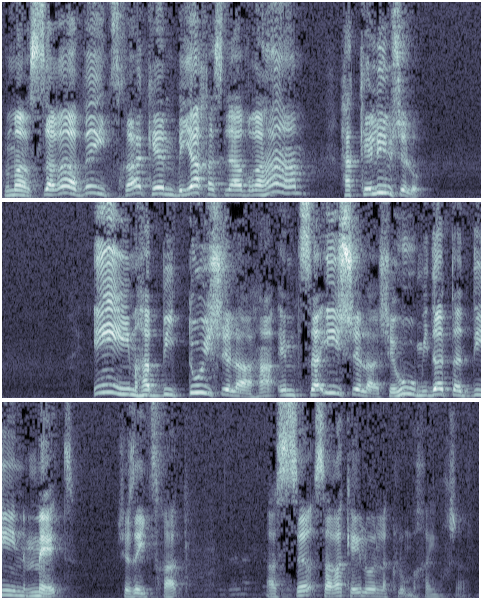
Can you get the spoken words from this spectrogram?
כלומר, שרה ויצחק הם ביחס לאברהם הכלים שלו. אם הביטוי שלה, האמצעי שלה, שהוא מידת הדין מת, שזה יצחק, אז שרה כאילו אין לה כלום בחיים עכשיו.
